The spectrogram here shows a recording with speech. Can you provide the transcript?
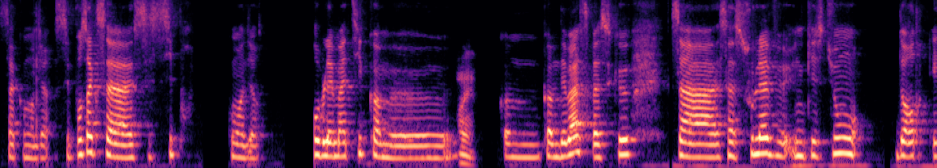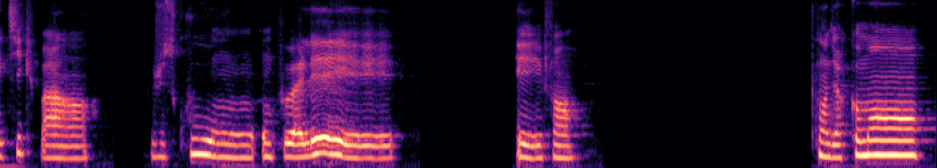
ça comment dire, c'est pour ça que ça, c'est si comment dire problématique comme comme comme débat, c'est parce que ça ça soulève une question d'ordre éthique, ben jusqu'où on, on, peut aller et enfin comment dire comment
